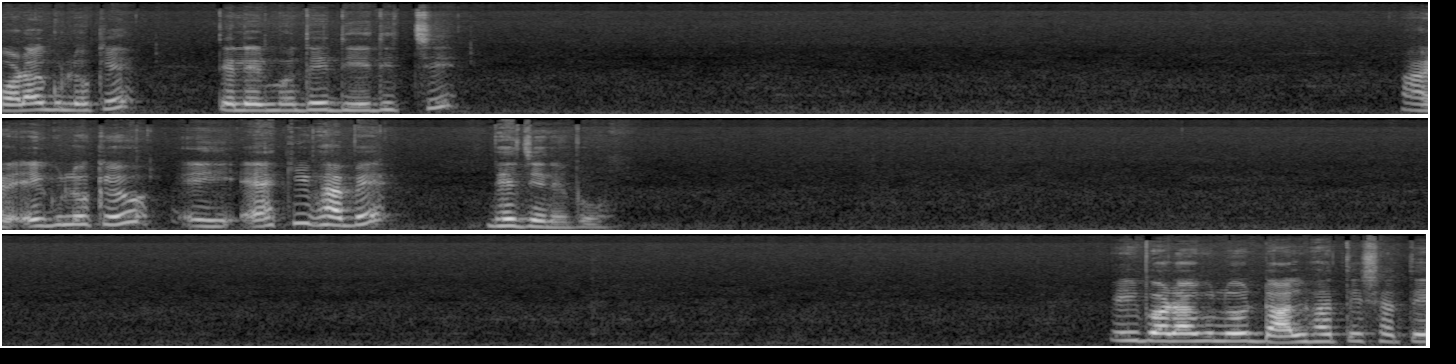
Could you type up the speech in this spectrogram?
বড়াগুলোকে তেলের মধ্যে দিয়ে দিচ্ছি। আর এগুলোকেও এই একইভাবে ভেজে নেব। এই বড়াগুলো ডাল ভাতের সাথে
